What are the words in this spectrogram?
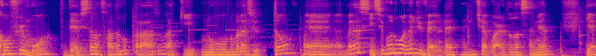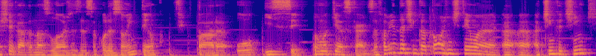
confirmou que deve ser lançada no prazo aqui no, no Brasil. Então, é, mas assim, seguro morreu de velho, né? A gente aguarda o lançamento e a chegada nas lojas dessa coleção em tempo para o IC. Vamos aqui as cartas. A família da Tinkaton, a gente tem uma, a, a Tinka Tink,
